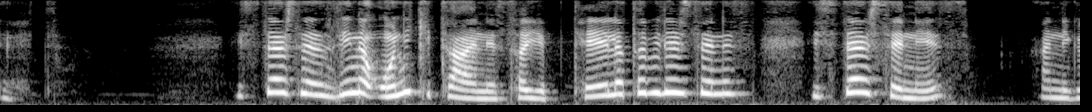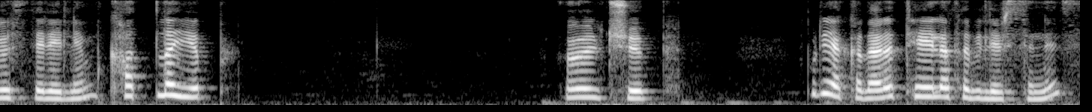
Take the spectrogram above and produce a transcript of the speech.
Evet. İsterseniz yine 12 tane sayıp tel atabilirseniz, isterseniz hani gösterelim katlayıp ölçüp buraya kadar da tel atabilirsiniz.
